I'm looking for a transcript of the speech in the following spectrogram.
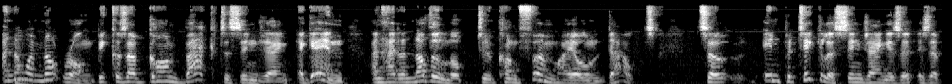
I know hmm. I'm not wrong because I've gone back to Xinjiang again and had another look to confirm my own doubts. So, in particular, Xinjiang is a is a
